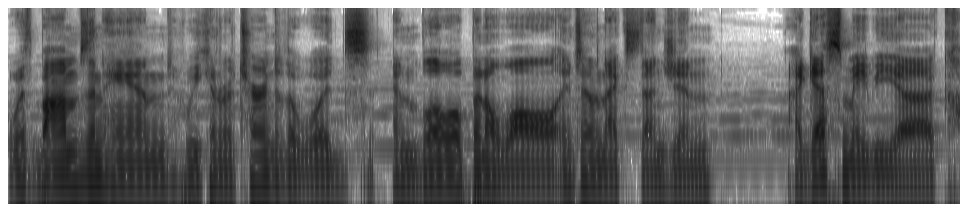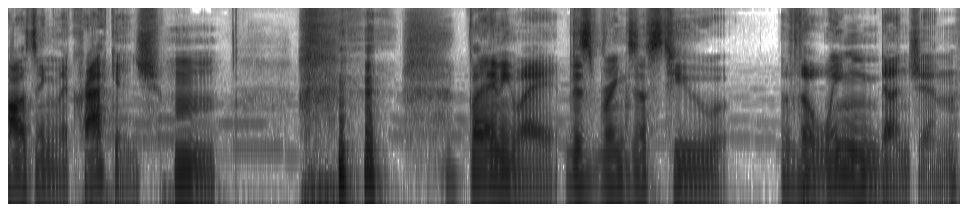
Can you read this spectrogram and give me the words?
With bombs in hand, we can return to the woods and blow open a wall into the next dungeon. I guess maybe uh, causing the crackage. Hmm. but anyway, this brings us to the Wing Dungeon.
